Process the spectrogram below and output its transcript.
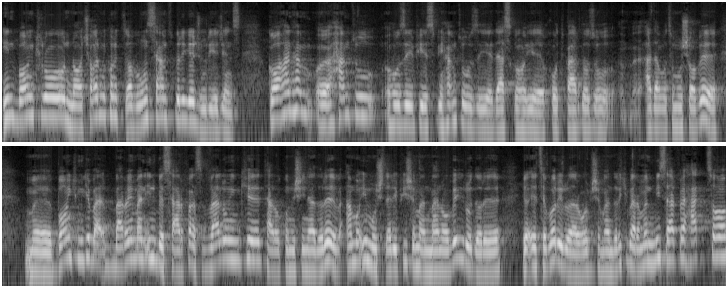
این بانک رو ناچار می‌کنه تا به اون سمت بره یا جوری جنس. گاهن هم هم تو حوزه PSP هم تو حوزه دستگاه های خودپرداز و ادوات مشابه بانک میگه برای من این به صرفه است. ولو اینکه تراکنشی نداره اما این مشتری پیش من منابعی رو داره یا اعتباری رو در واقع پیش من داره که برای من میصرفه حتی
